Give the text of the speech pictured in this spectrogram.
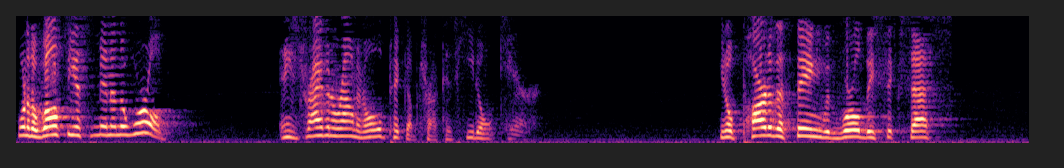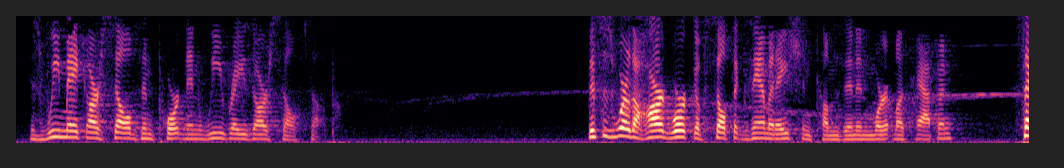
One of the wealthiest men in the world. And he's driving around an old pickup truck because he don't care. You know, part of the thing with worldly success is we make ourselves important and we raise ourselves up. This is where the hard work of self-examination comes in and where it must happen. 2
